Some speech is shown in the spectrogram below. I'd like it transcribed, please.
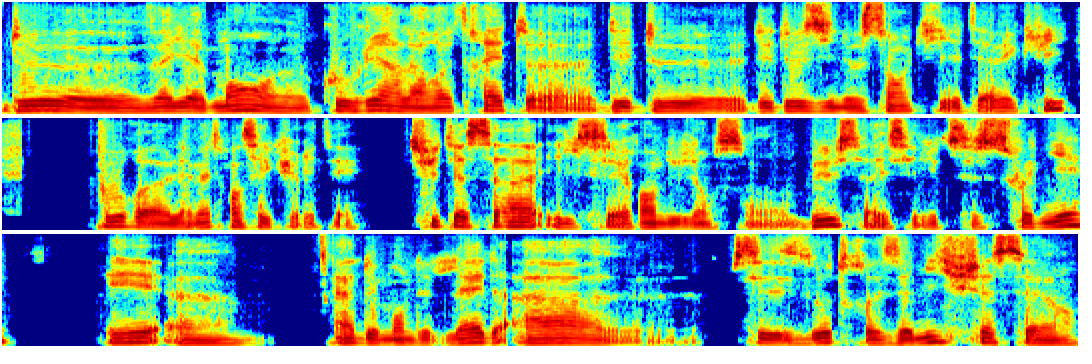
vaillamment couvrir la retraite des deux des deux innocents qui étaient avec lui pour la mettre en sécurité. Suite à ça, il s'est rendu dans son bus, a essayé de se soigner et euh, a demandé de l'aide à euh, ses autres amis chasseurs.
